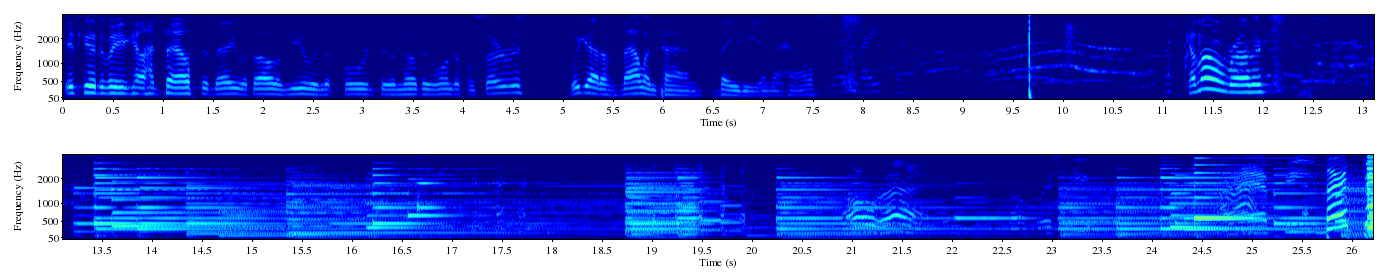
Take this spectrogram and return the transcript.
It's good to be in God's house today with all of you. We look forward to another wonderful service. We got a Valentine baby in the house. Well, praise God. Come on, brother. All right. God bless you. Happy Birthday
